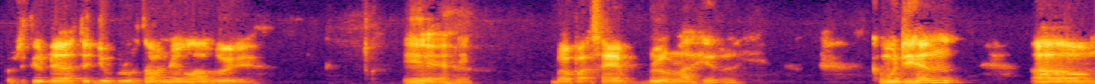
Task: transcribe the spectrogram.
Berarti udah 70 tahun yang lalu ya. Iya. Bapak saya belum lahir nih. Kemudian em,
